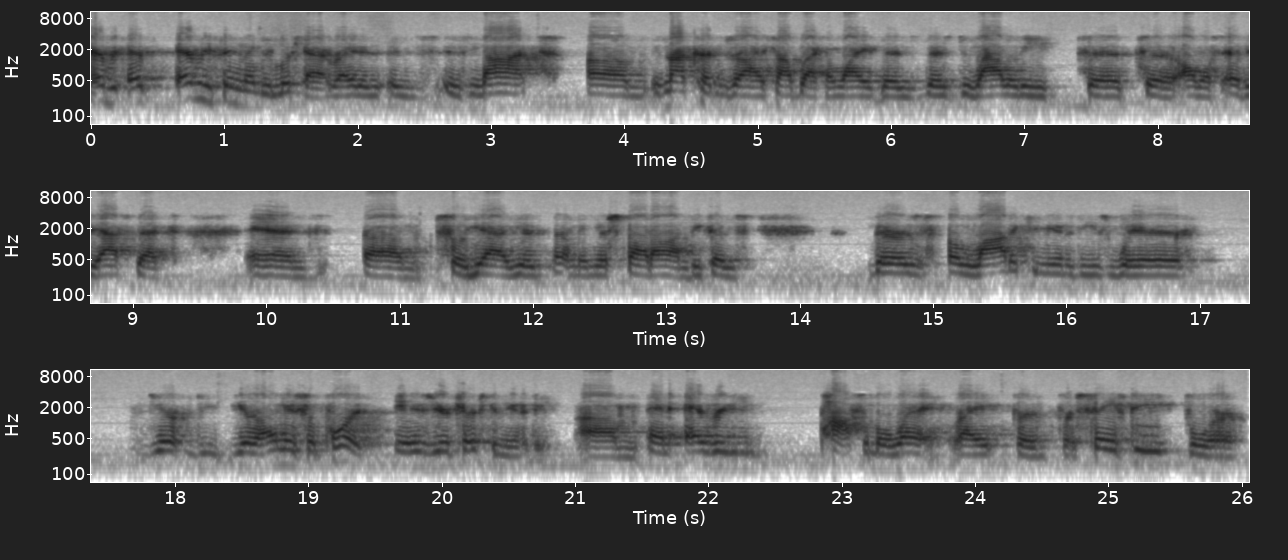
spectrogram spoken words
every, everything that we look at, right, is is not um, is not cut and dry. It's not black and white. There's there's duality to to almost every aspect, and um, so yeah, you're I mean you're spot on because there's a lot of communities where your your only support is your church community um, in every possible way, right? For for safety, for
